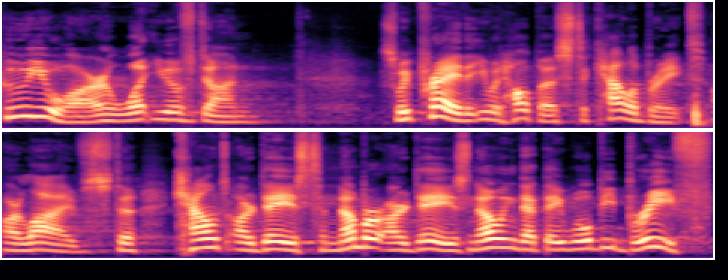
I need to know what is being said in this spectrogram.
who you are and what you have done. So we pray that you would help us to calibrate our lives, to count our days, to number our days, knowing that they will be brief,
